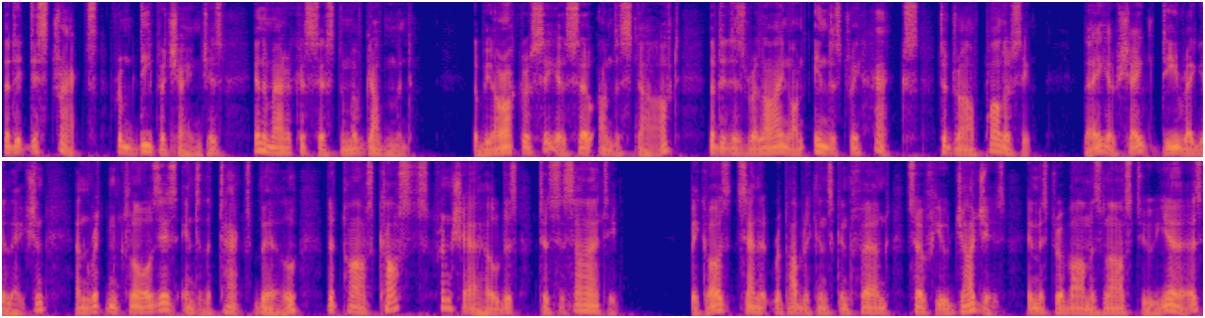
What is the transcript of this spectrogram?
that it distracts from deeper changes in America's system of government. The bureaucracy is so understaffed that it is relying on industry hacks to draft policy. They have shaped deregulation and written clauses into the tax bill that pass costs from shareholders to society. Because Senate Republicans confirmed so few judges in Mr. Obama's last two years,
